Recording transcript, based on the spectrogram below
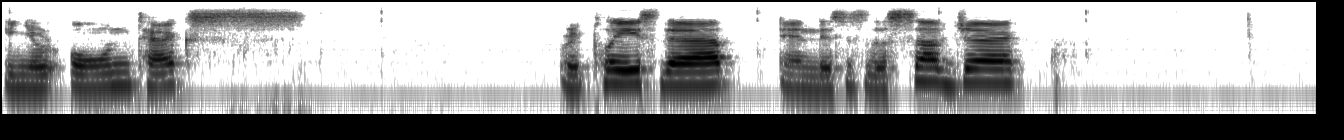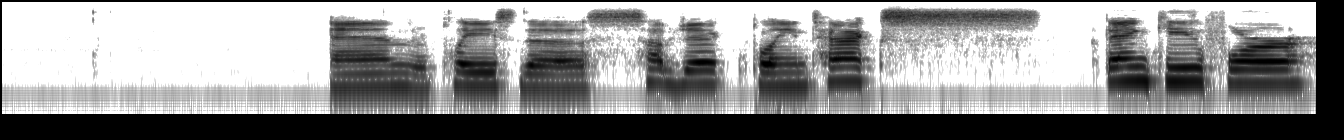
in your own text. Replace that and this is the subject. And replace the subject plain text. Thank you for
